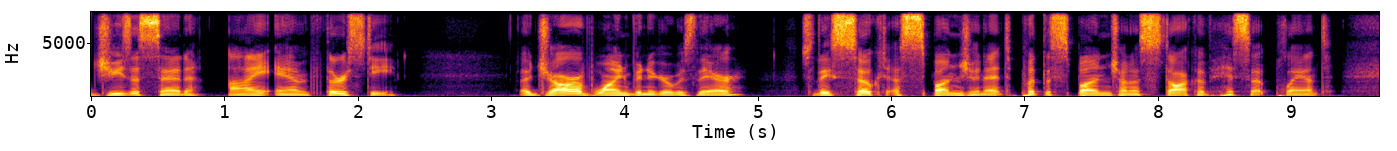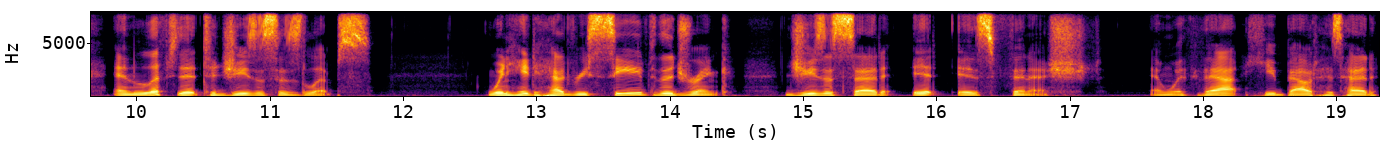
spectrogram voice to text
Jesus said, I am thirsty. A jar of wine vinegar was there, so they soaked a sponge in it, put the sponge on a stalk of hyssop plant, and lifted it to Jesus' lips. When he had received the drink, Jesus said, It is finished. And with that, he bowed his head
